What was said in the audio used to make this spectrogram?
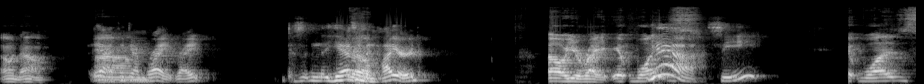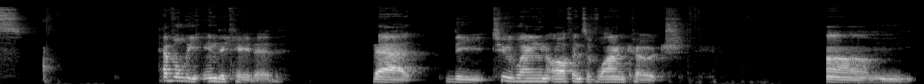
Oh no. Yeah, um, I think I'm um, right, right? Because he hasn't been hired. Oh, you're right. It was. Yeah. See. It was heavily indicated that the Tulane offensive line coach, um,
